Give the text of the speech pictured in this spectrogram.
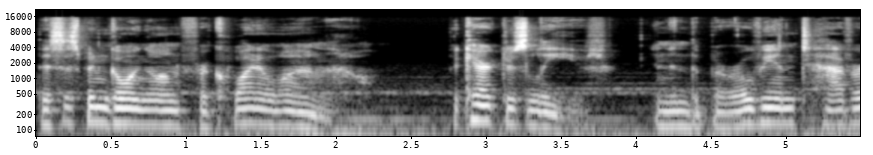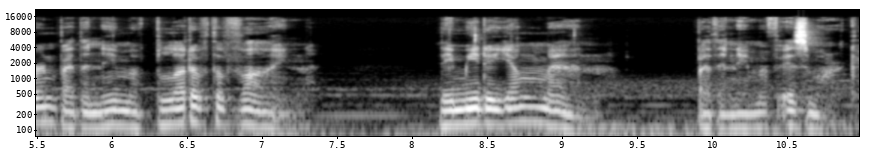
This has been going on for quite a while now. The characters leave, and in the Barovian tavern by the name of Blood of the Vine, they meet a young man by the name of Ismark.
